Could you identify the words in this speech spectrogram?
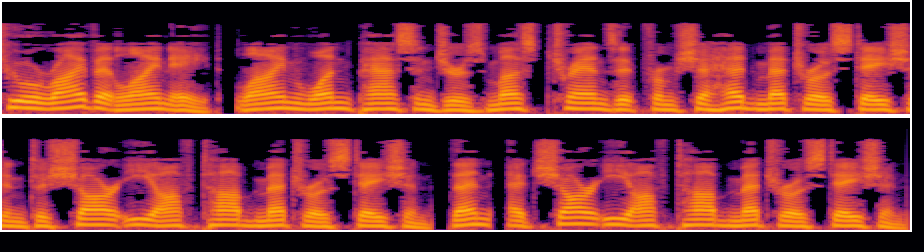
To arrive at Line 8, Line 1 passengers must transit from Shahed metro station to Shar-e-Aftab metro station, then, at Shar-e-Aftab metro station,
